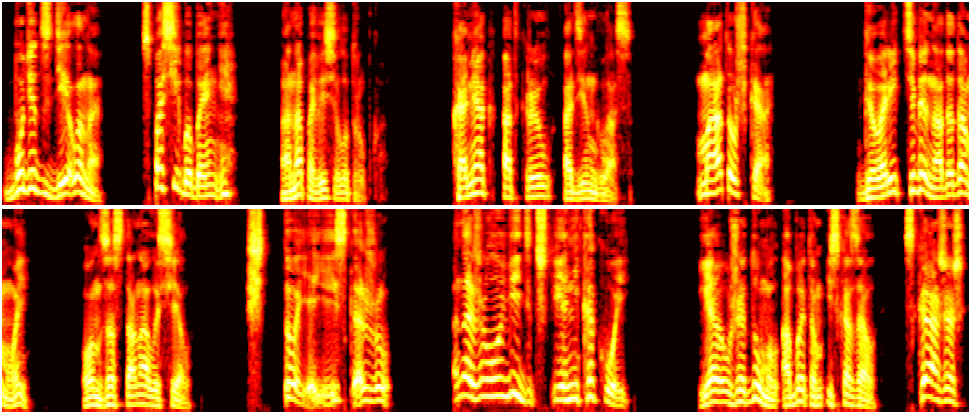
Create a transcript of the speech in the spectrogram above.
«Будет сделано!» «Спасибо, Бенни!» Она повесила трубку. Хомяк открыл один глаз. «Матушка!» «Говорить тебе надо домой!» Он застонал и сел. «Что я ей скажу? Она же увидит, что я никакой!» Я уже думал об этом и сказал. «Скажешь,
